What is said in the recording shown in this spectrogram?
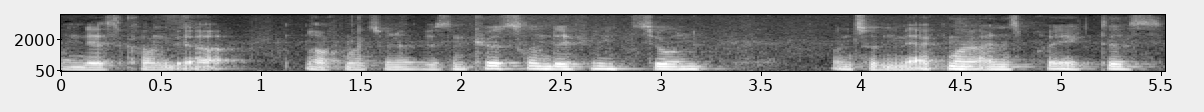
Und jetzt kommen wir nochmal zu einer bisschen kürzeren Definition und zu den Merkmalen eines Projektes.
